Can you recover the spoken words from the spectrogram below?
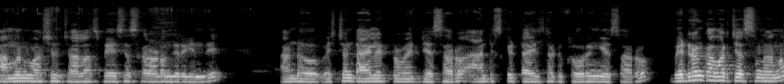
కామన్ వాష్రూమ్ చాలా స్పేసెస్ రావడం జరిగింది. అండ్ వెస్టర్న్ టాయిలెట్ ప్రొవైడ్ చేశారు. యాంటిస్కిట్ టైల్స్ తోటి ఫ్లోరింగ్ చేశారు. బెడ్రూమ్ కవర్ చేస్తున్నాను.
